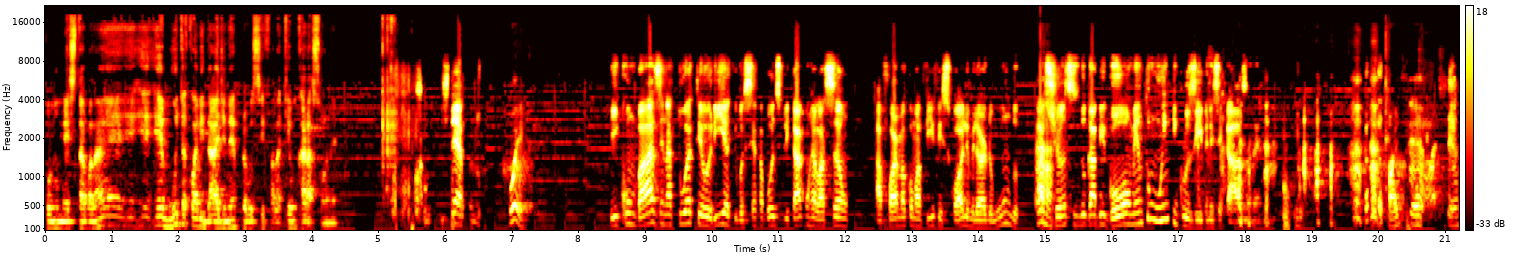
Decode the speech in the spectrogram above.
quando o Messi estava lá. É, é, é, muita qualidade, né? Para você falar que é um cara só, né? Stefano. Oi. E com base na tua teoria que você acabou de explicar com relação à forma como a FIFA escolhe o melhor do mundo, ah. as chances do Gabigol aumentam muito, inclusive, nesse caso, né? pode ser, pode ser.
